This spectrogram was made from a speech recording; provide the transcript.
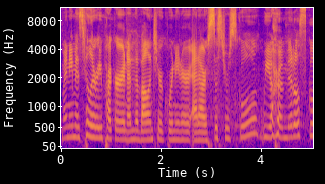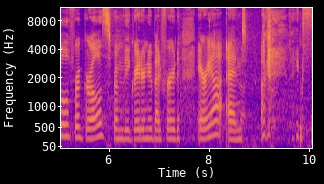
My name is Hillary Parker, and I'm the volunteer coordinator at our sister school. We are a middle school for girls from the greater New Bedford area, and okay, thanks.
